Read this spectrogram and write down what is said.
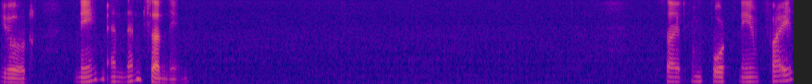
your name and then surname. So I'll import name file.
